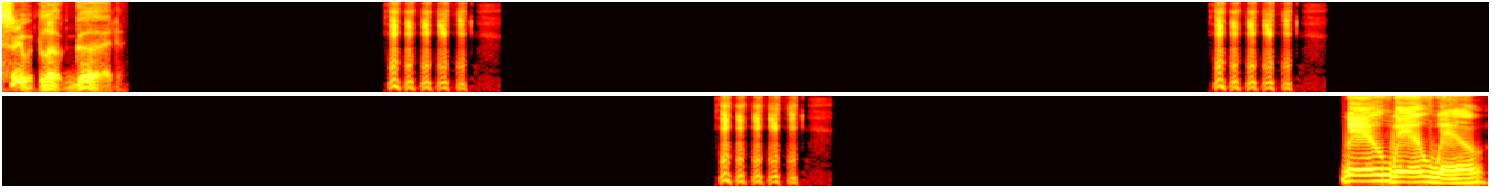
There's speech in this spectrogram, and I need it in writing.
Suit look good. well, well, well.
